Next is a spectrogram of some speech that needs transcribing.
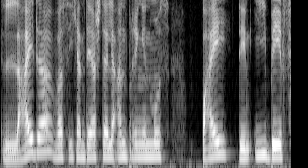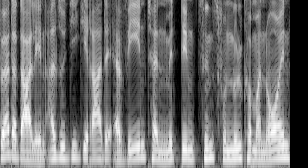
leider, was ich an der Stelle anbringen muss, bei den IB-Förderdarlehen, also die gerade erwähnten mit dem Zins von 0,9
